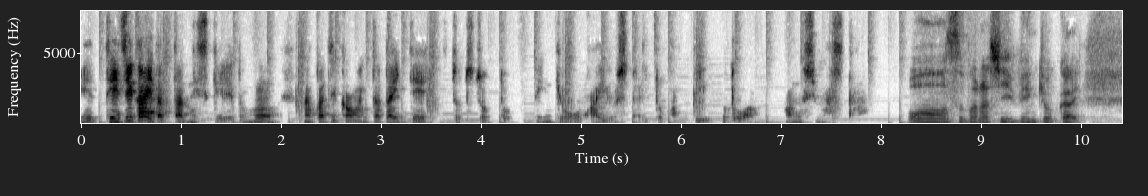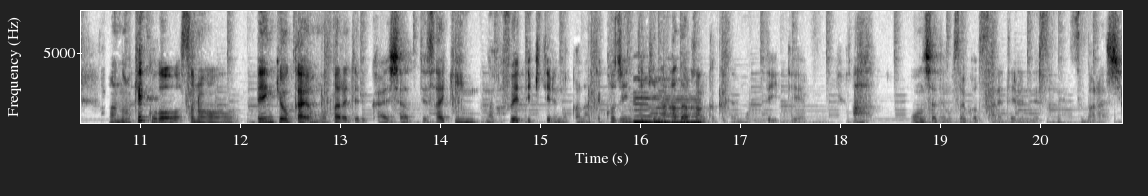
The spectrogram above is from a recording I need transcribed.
え定時外だったんですけれども、なんか時間をいただいて、ちょっとちょっと勉強会をしたりとかっていうことは、あの、しました。おお素晴らしい勉強会。あの結構その勉強会を持たれてる会社って最近なんか増えてきてるのかなって個人的な肌感覚で持っていて、あ御社でもそういうことされてるんですね。素晴らしい。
